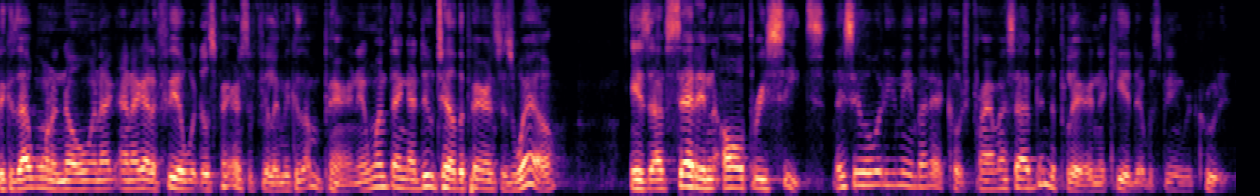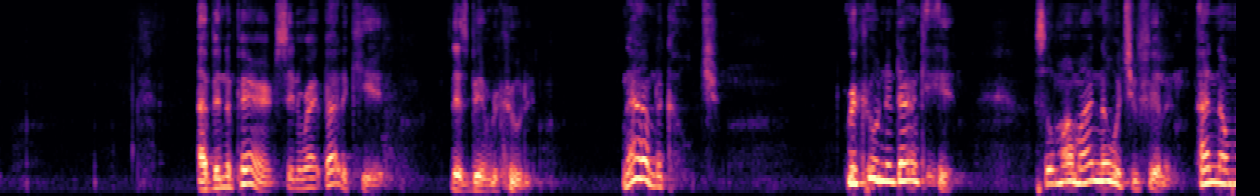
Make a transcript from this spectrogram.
because I want to know and I, and I got to feel what those parents are feeling because I'm a parent. And one thing I do tell the parents as well is I've sat in all three seats. They say, well, what do you mean by that, Coach Prime? I said, I've been the player and the kid that was being recruited. I've been the parent sitting right by the kid that's being recruited. Now I'm the coach, recruiting the darn kid. So, Mama, I know what you're feeling. I know,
